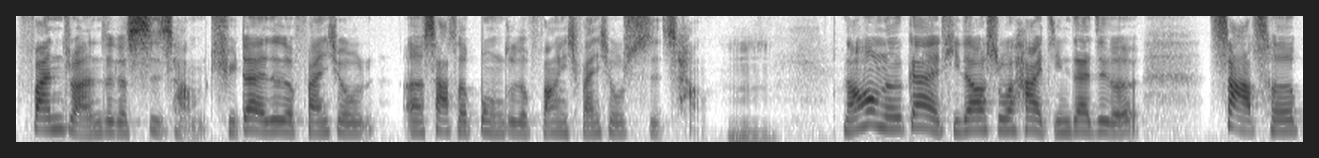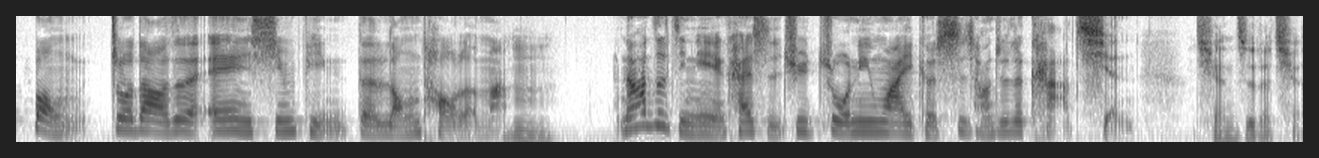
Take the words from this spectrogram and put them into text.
翻转这个市场，取代这个翻修呃刹车泵这个翻翻修市场。嗯，然后呢，刚才提到说他已经在这个刹车泵做到这个 A N 新品的龙头了嘛。嗯，然后他这几年也开始去做另外一个市场，就是卡钳。钳子的钳，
